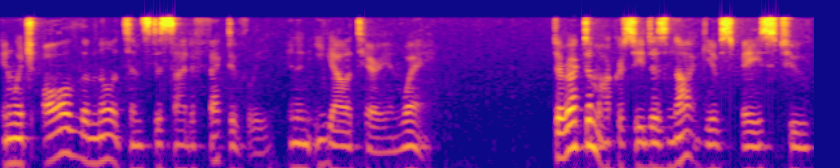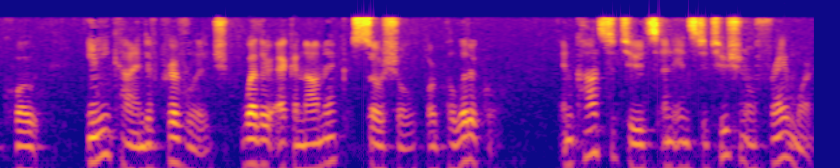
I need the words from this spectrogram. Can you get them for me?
in which all the militants decide effectively in an egalitarian way. Direct democracy does not give space to, quote, any kind of privilege, whether economic, social, or political, and constitutes an institutional framework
